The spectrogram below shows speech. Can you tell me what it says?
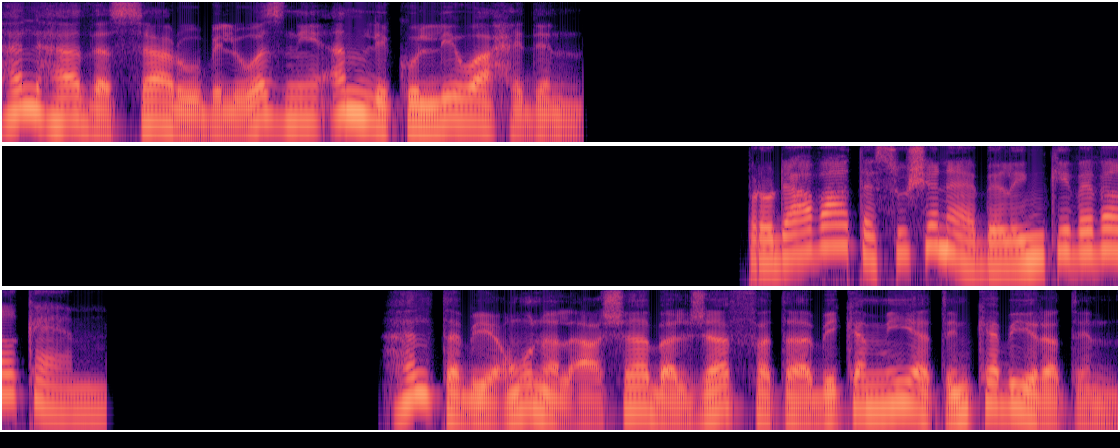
هل هذا السعر بالوزن أم لكل واحد؟ Prodáváte sušené bylinky ve velkém. هل تبيعون الأعشاب الجافة بكميات كبيرة؟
